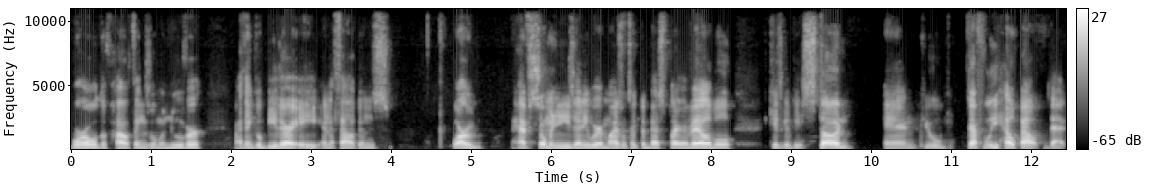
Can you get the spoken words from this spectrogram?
world of how things will maneuver, I think he'll be there at eight, and the Falcons or have so many needs anywhere, might as well take the best player available. Kid's gonna be a stud, and he'll definitely help out that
